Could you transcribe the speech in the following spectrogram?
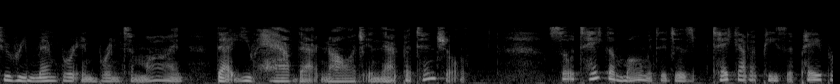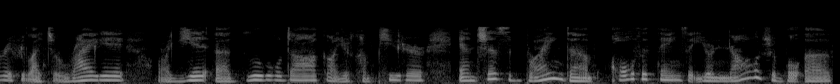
to remember and bring to mind that you have that knowledge and that potential. So take a moment to just take out a piece of paper if you like to write it or get a Google Doc on your computer and just brain dump all the things that you're knowledgeable of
